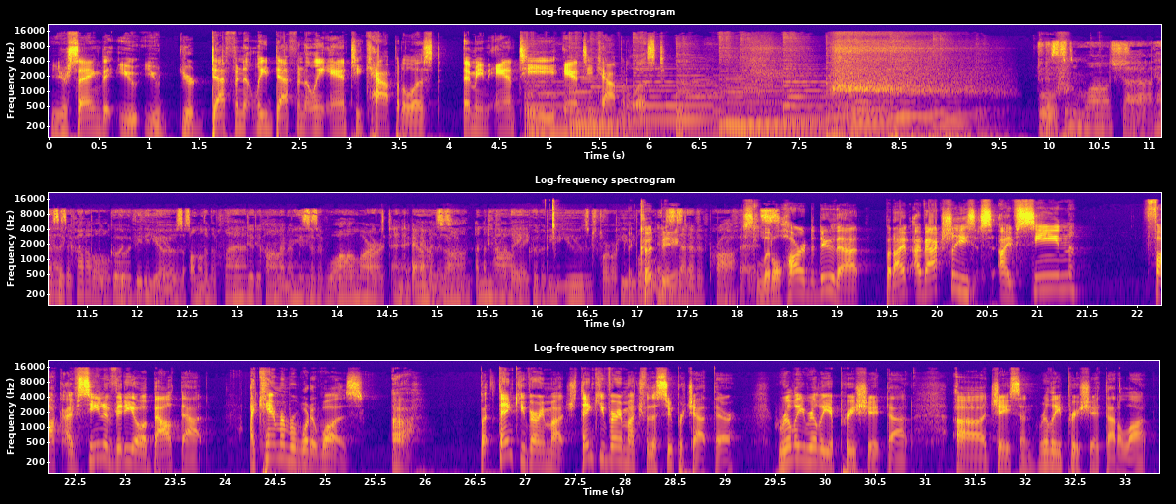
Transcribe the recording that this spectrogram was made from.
You're saying that you you you're definitely definitely anti-capitalist. I mean anti anti-capitalist. Tristan Won't Shut Up has a couple good videos on the planned economies of Walmart and Amazon and how they could be used for people could be. instead of profits. It's a little hard to do that, but I've I've actually I've seen fuck, I've seen a video about that. I can't remember what it was. Ugh. But thank you very much. Thank you very much for the super chat there. Really, really appreciate that, uh, Jason. Really appreciate that a lot.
